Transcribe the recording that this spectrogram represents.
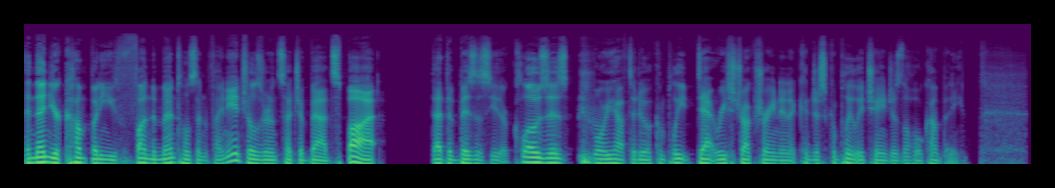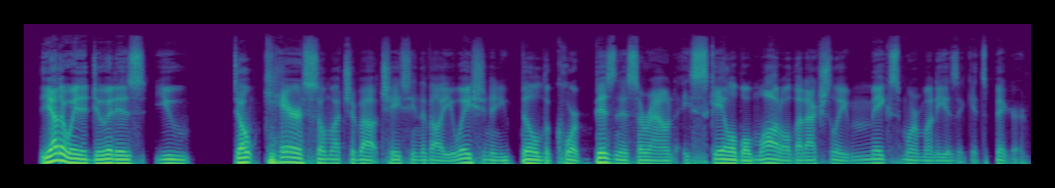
And then your company's fundamentals and financials are in such a bad spot that the business either closes or you have to do a complete debt restructuring and it can just completely changes the whole company. The other way to do it is you don't care so much about chasing the valuation and you build the core business around a scalable model that actually makes more money as it gets bigger.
